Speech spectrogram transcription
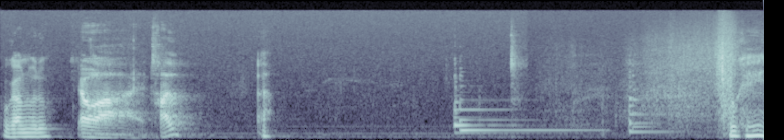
Hvor gammel var du? Jeg var 30. Okay.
